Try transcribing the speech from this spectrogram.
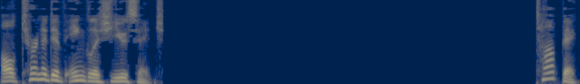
Alternative English usage Topic.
